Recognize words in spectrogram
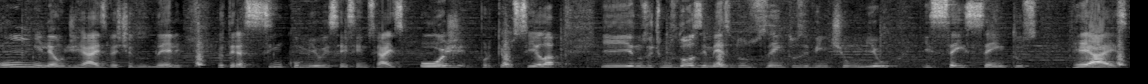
Um milhão de reais investidos nele, eu teria 5.600 reais hoje, porque oscila, e nos últimos 12 meses 221 mil e 600 reais.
